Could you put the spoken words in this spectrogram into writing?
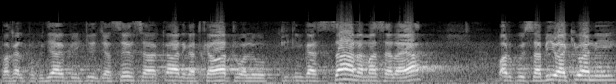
mpaka alipokuja kipindi kile cha sensa akawa ni katika watu waliopinga sana masala ya watu kuhesabiwa akiwa ni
